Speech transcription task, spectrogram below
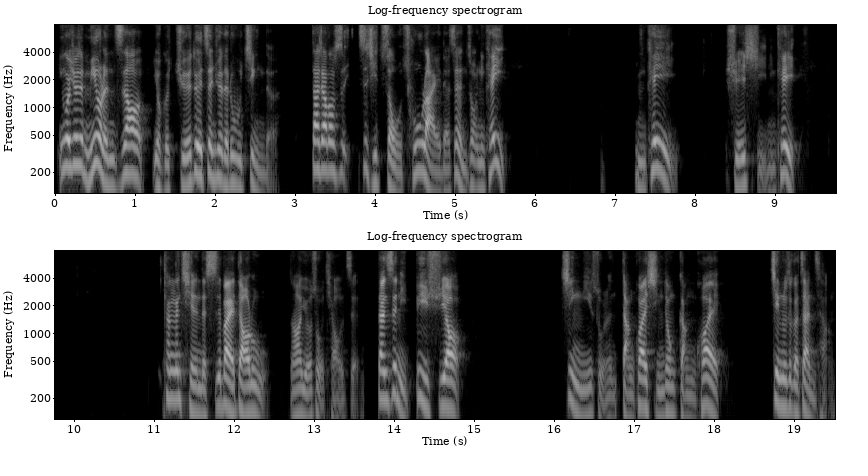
因为就是没有人知道有个绝对正确的路径的，大家都是自己走出来的，这很重要。你可以，你可以学习，你可以看看前人的失败道路，然后有所调整。但是你必须要尽你所能，赶快行动，赶快进入这个战场。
